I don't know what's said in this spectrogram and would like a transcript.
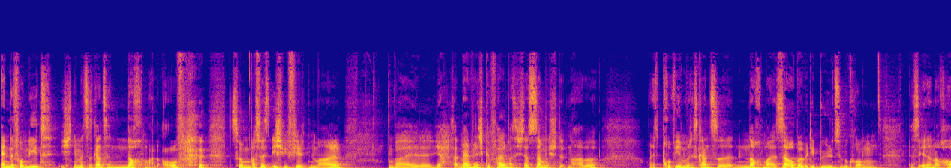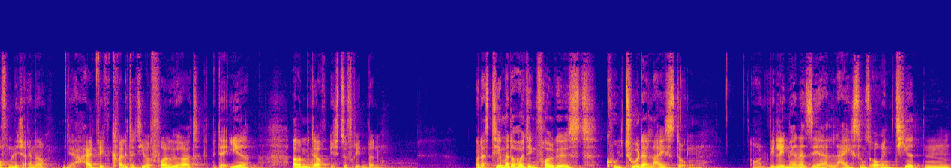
Ende vom Lied, ich nehme jetzt das Ganze nochmal auf, zum was weiß ich wievielten Mal, weil, ja, es hat mir einfach nicht gefallen, was ich da zusammengeschnitten habe. Und jetzt probieren wir das Ganze nochmal sauber über die Bühne zu bekommen, dass ihr dann auch hoffentlich eine ja, halbwegs qualitative Folge hört, mit der ihr, aber mit der auch ich zufrieden bin. Und das Thema der heutigen Folge ist Kultur der Leistung. Und wir leben ja in einer sehr leistungsorientierten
